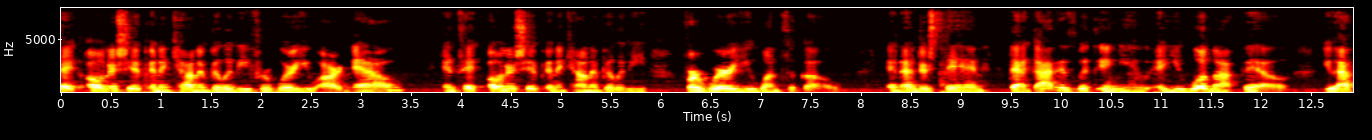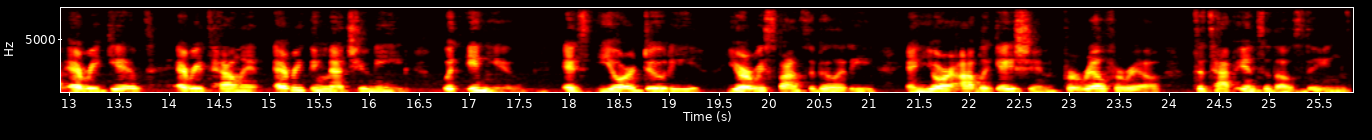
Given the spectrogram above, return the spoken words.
take ownership and accountability for where you are now, and take ownership and accountability for where you want to go. And understand that God is within you and you will not fail. You have every gift, every talent, everything that you need within you. It's your duty, your responsibility, and your obligation for real, for real, to tap into those things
